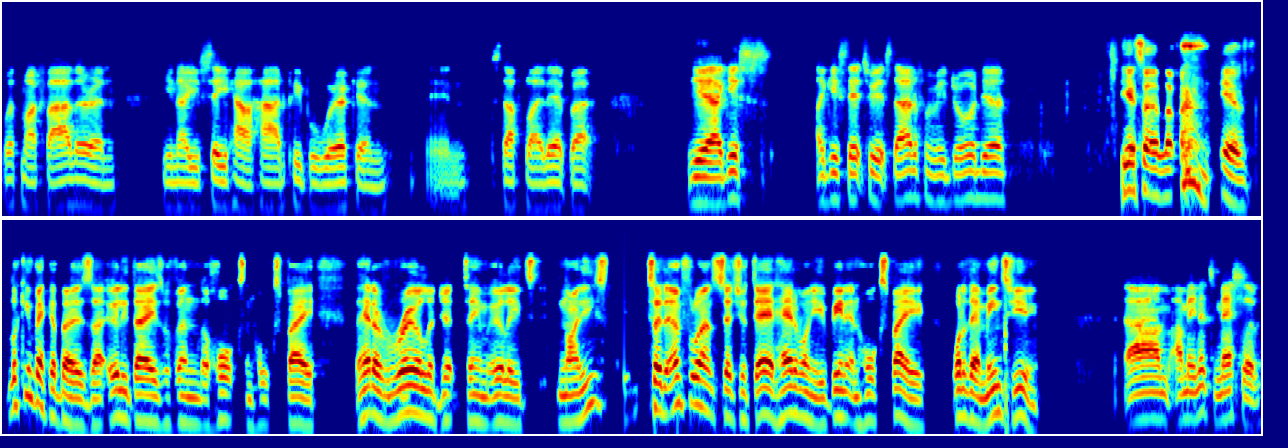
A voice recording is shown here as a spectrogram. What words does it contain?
with my father, and you know you see how hard people work and and stuff like that. But yeah, I guess I guess that's where it started for me, George. Yeah. Yeah, so yeah, looking back at those uh, early days within the Hawks and Hawke's Bay, they had a real legit team early nineties. So the influence that your dad had on you, being in Hawke's Bay, what did that mean to you? Um, I mean, it's massive.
